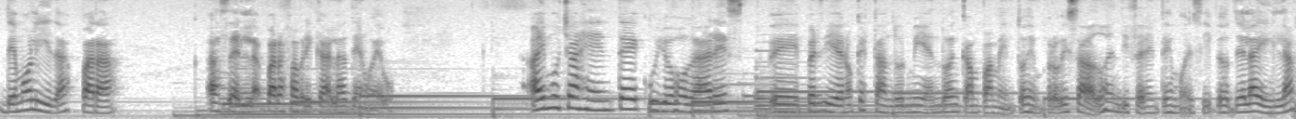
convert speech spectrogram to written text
demolidas para hacerla, para fabricarlas de nuevo. Hay mucha gente cuyos hogares eh, perdieron que están durmiendo en campamentos improvisados en diferentes municipios de la isla.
